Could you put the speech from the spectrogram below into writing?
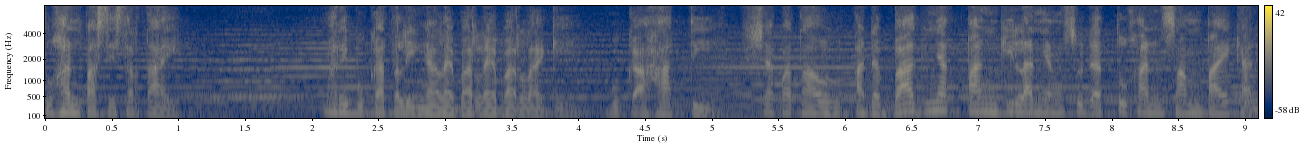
Tuhan pasti sertai. Mari buka telinga lebar-lebar lagi, buka hati. Siapa tahu ada banyak panggilan yang sudah Tuhan sampaikan,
